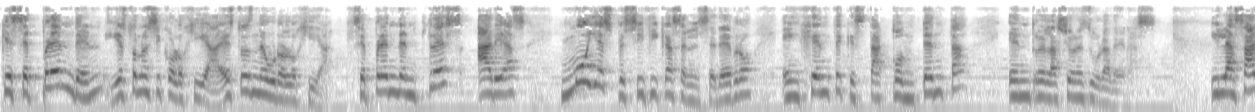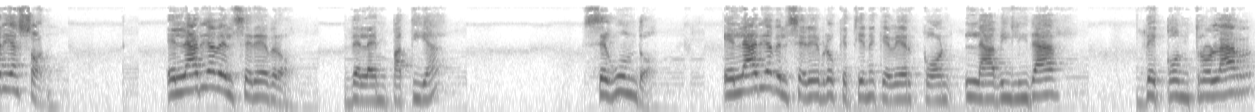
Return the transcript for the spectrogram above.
que se prenden, y esto no es psicología, esto es neurología, se prenden tres áreas muy específicas en el cerebro en gente que está contenta en relaciones duraderas. Y las áreas son el área del cerebro de la empatía, segundo, el área del cerebro que tiene que ver con la habilidad de controlar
